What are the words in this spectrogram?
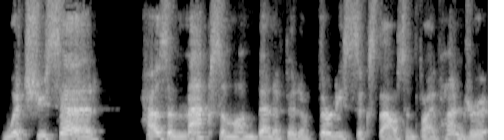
which you said has a maximum benefit of 36500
